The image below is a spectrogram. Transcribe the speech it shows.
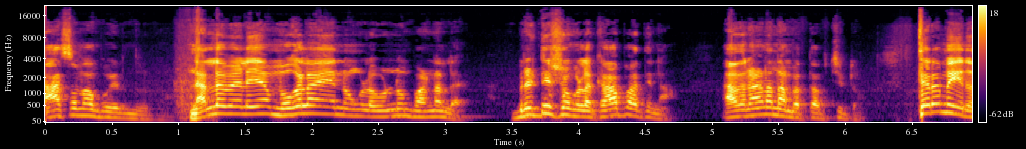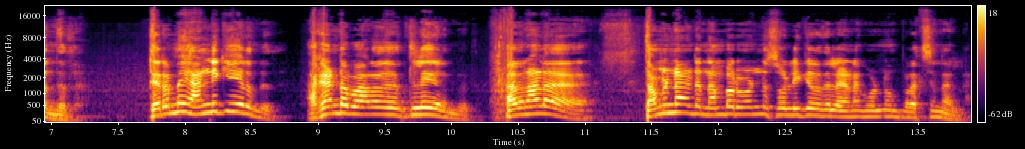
நாசமாக போயிருந்துருக்கும். நல்ல வேலையாக முகலாயன் உங்களை ஒன்றும் பண்ணலை. பிரிட்டிஷ் உங்களை காப்பாற்றினான் அதனால் நம்ம தப்பிச்சிட்டோம். திறமை இருந்தது. திறமை அன்னைக்கே இருந்தது. அகண்ட பாரதத்திலே இருந்தது. அதனால் தமிழ்நாடு நம்பர் ஒன்னு சொல்லிக்கிறதுல எனக்கு ஒன்றும் பிரச்சனை இல்லை.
